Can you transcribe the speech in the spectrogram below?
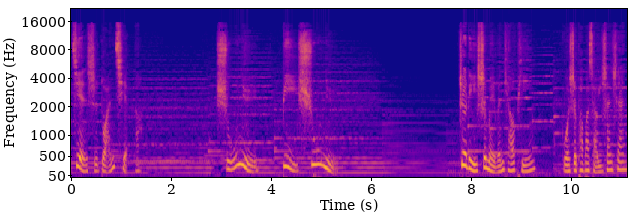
见识短浅了。熟女，必淑女。这里是美文调频，我是泡泡小鱼珊珊，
